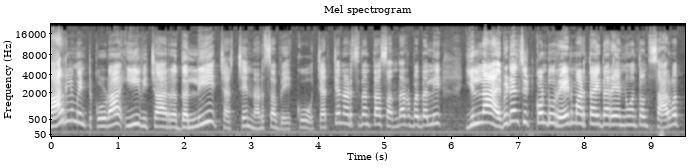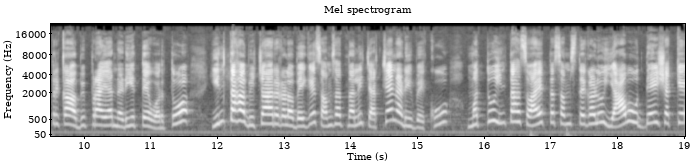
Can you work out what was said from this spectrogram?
ಪಾರ್ಲಿಮೆಂಟ್ ಕೂಡ ಈ ವಿಚಾರದಲ್ಲಿ ಚರ್ಚೆ ನಡೆಸಬೇಕು. ಚರ್ಚೆ ನಡೆಸಿದಂಥ ಸಂದರ್ಭದಲ್ಲಿ ಇಲ್ಲ ಎವಿಡೆನ್ಸ್ ಇಟ್ಕೊಂಡು ರೇಡ್ ಮಾಡ್ತಾ ಇದ್ದಾರೆ ಅನ್ನುವಂಥ ಒಂದು ಸಾರ್ವತ್ರಿಕ ಅಭಿಪ್ರಾಯ ನಡೆಯುತ್ತೆ ಹೊರತು ಇಂತಹ ವಿಚಾರಗಳ ಬಗ್ಗೆ ಸಂಸತ್ನಲ್ಲಿ ಚರ್ಚೆ ನಡೆಯಬೇಕು ಮತ್ತು ಇಂತಹ ಸ್ವಾಯತ್ತ ಸಂಸ್ಥೆಗಳು ಯಾವ ಉದ್ದೇಶಕ್ಕೆ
